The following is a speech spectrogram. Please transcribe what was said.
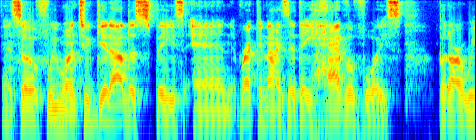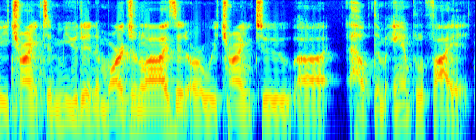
And so, if we want to get out of space and recognize that they have a voice, but are we trying to mute it and marginalize it or are we trying to uh, help them amplify it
